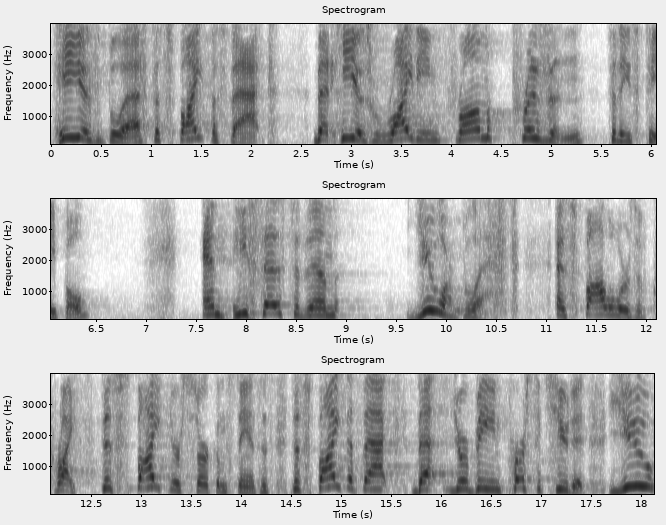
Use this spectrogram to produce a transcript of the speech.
he is blessed despite the fact that he is writing from prison to these people. And he says to them, you are blessed as followers of Christ, despite your circumstances, despite the fact that you're being persecuted. You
